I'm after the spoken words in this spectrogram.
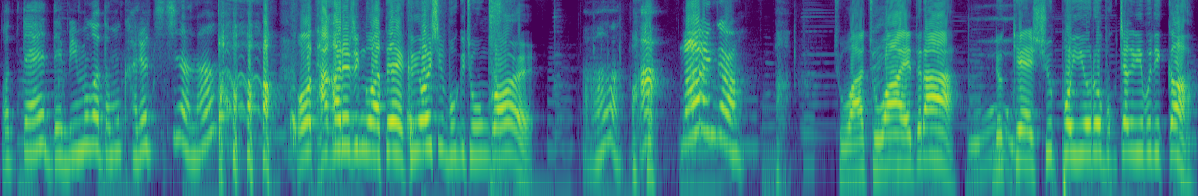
어때? 내 미모가 너무 가려지진 않아? 어, 다 가려진 것 같아. 그게 훨씬 보기 좋은 걸. 아, 아, 뭐인가? 좋아, 좋아, 얘들아. 오. 이렇게 슈퍼 히어로 복장을 입으니까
